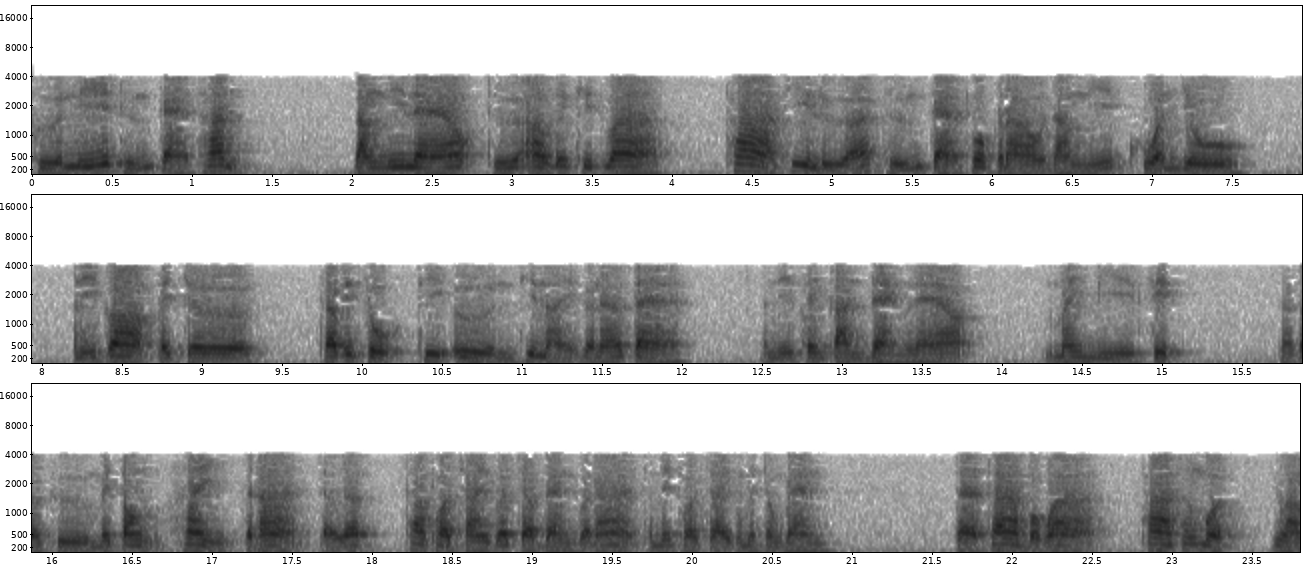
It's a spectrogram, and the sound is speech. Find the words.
ผืนนี้ถึงแก่ท่าน ดังนี้แล้วถือเอาด้วยคิดว่า ผ้าที่เหลือถึงแก่พวกเราดังนี้ควรอยู่ อันนี้ก็ไปเจอ ระภิกษุที่อื่นที่ไหนก็แล้วแต่ อันนี้เป็นการแบ่งแล้วไม่มีสิทธิ์นะก็คือไม่ต้องให้ก็ได้ แต่ว่าถ้าพอใจก็จะแบ่งก็ได้ ถ้าไม่พอใจก็ไม่ต้องแบ่ง แต่ถ้าบอกว่าผ้าทั้งหมดเหล่า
